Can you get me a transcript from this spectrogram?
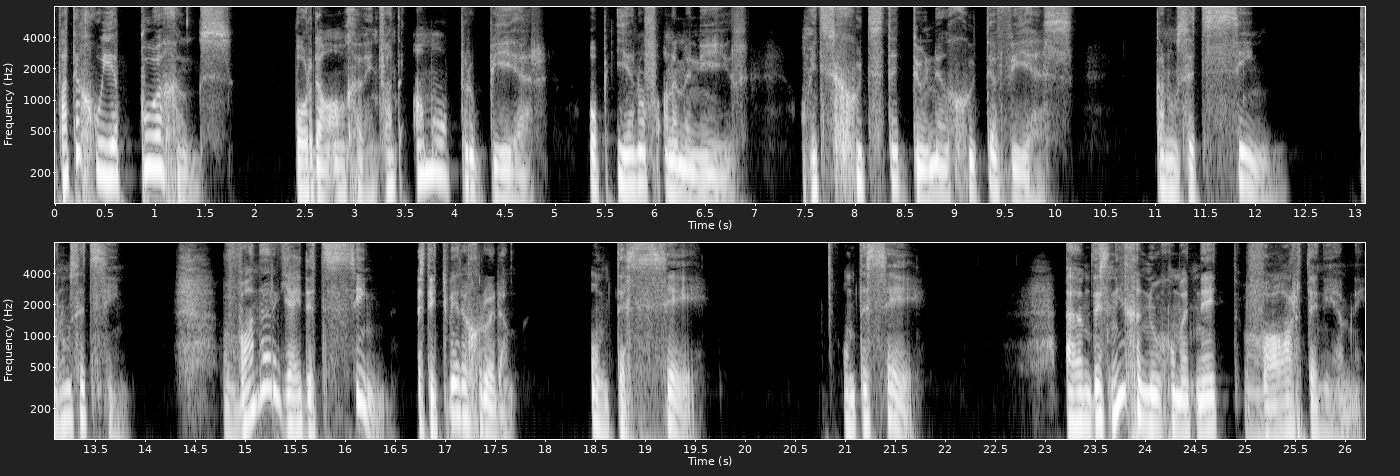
Watter goeie pogings word daar aangewend want almal probeer op een of ander manier om iets goeds te doen en goed te wees. Kan ons dit sien? Kan ons dit sien? Wanneer jy dit sien, is die tweede groot ding om te sê. Om te sê. Ehm um, dis nie genoeg om dit net waar te neem nie.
